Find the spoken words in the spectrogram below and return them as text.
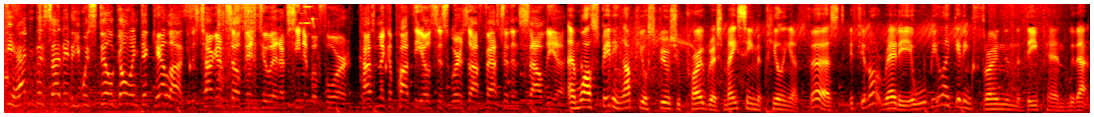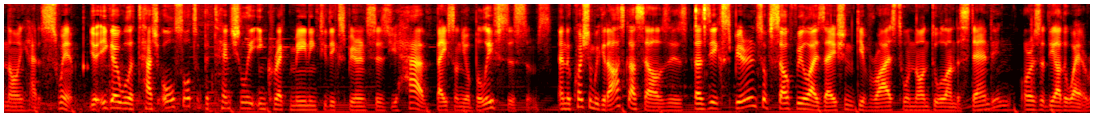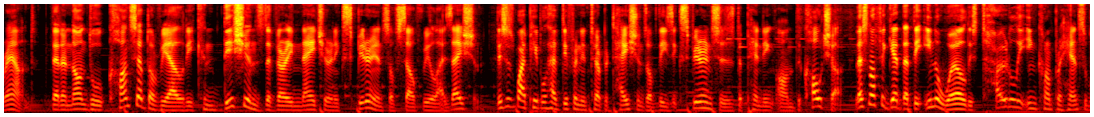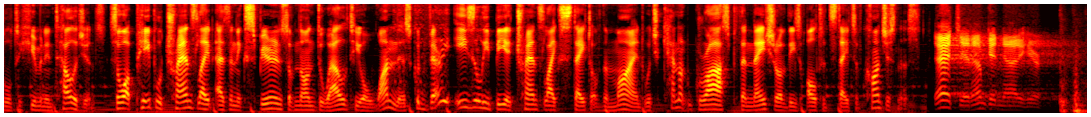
He hadn't decided he was still going to kill us. He was talking himself into it. I've seen it before. Cosmic apotheosis wears off faster than salvia. And while speeding up your spiritual progress may seem appealing at first, if you're not ready, it will be like getting thrown in the deep end without knowing how to swim. Your ego will attach all sorts of potentially incorrect meaning to the experiences you have based on your belief systems. And the question we could ask ourselves is Does the experience of self realization give rise to a non dual understanding, or is it the other way around? That a non dual concept of reality conditions the very nature and experience of self realization. This is why people have different interpretations of these experiences depending on the culture. Let's not forget that the inner world is totally incomprehensible to human intelligence. So, what people translate as an experience of non duality or oneness could very easily be a trance like state of the mind which cannot grasp the nature of these altered states of consciousness. That's it, I'm getting out of here.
